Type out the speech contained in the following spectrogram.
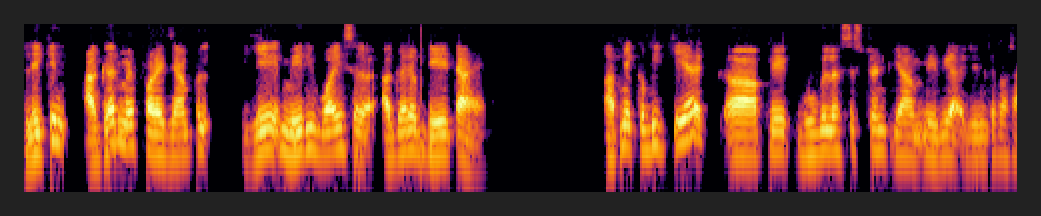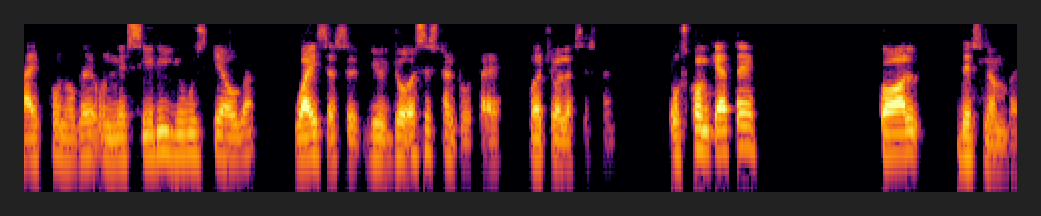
लेकिन अगर मैं फॉर एग्ज़ाम्पल ये मेरी वॉइस अगर डेटा है आपने कभी किया आपने गूगल असिस्टेंट या मे बी जिनके पास आईफोन हो गए, उनने सीरी यूज़ किया होगा? वॉइस जो असिस्टेंट होता है वर्चुअल असिस्टेंट उसको हम कहते हैं कॉल दिस नंबर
